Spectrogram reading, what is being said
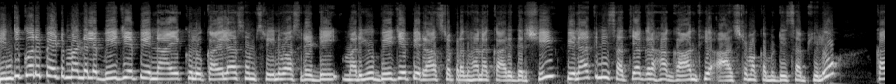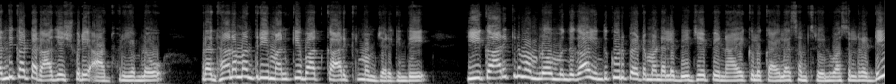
ఇందుకూరుపేట మండల బీజేపీ నాయకులు కైలాసం శ్రీనివాసరెడ్డి మరియు బీజేపీ రాష్ట్ర ప్రధాన కార్యదర్శి పినాకిని సత్యాగ్రహ గాంధీ ఆశ్రమ కమిటీ సభ్యులు కందికట్ట రాజేశ్వరి ఆధ్వర్యంలో ప్రధానమంత్రి మన్ కీ బాత్ కార్యక్రమం జరిగింది. ఈ కార్యక్రమంలో ముందుగా ఇందుకూరుపేట మండల బీజేపీ నాయకులు కైలాసం శ్రీనివాసులరెడ్డి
